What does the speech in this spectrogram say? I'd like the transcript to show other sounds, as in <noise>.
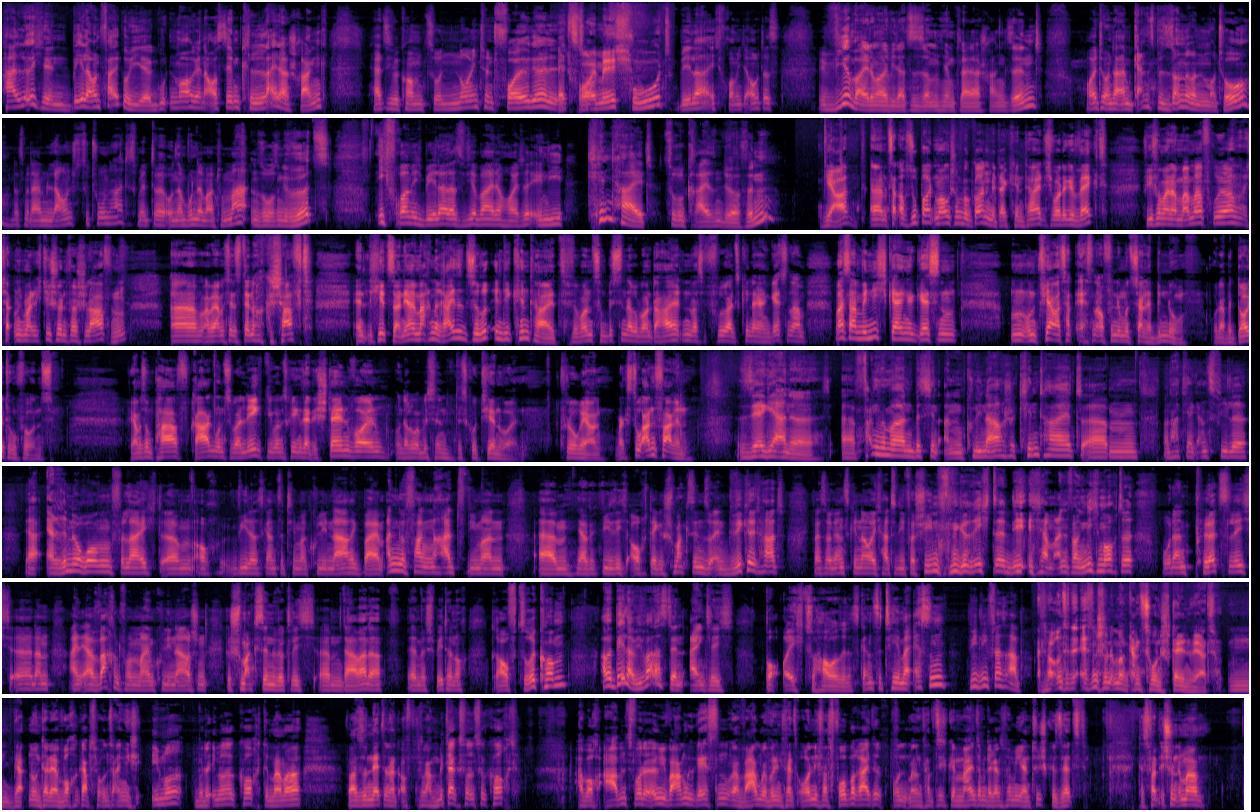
Hallöchen, Bela und Falco hier. Guten Morgen aus dem Kleiderschrank. Herzlich willkommen zur neunten Folge Let's ich freue mich. Food. Bela, ich freue mich auch, dass wir beide mal wieder zusammen hier im Kleiderschrank sind. Heute unter einem ganz besonderen Motto, das mit einem Lounge zu tun hat, mit äh, unserem wunderbaren Tomatensoßengewürz. Ich freue mich, Bela, dass wir beide heute in die Kindheit zurückreisen dürfen. Ja, äh, es hat auch super heute Morgen schon begonnen mit der Kindheit. Ich wurde geweckt, wie von meiner Mama früher. Ich habe mich mal richtig schön verschlafen. Ähm, aber wir haben es jetzt dennoch <laughs> geschafft, endlich hier zu sein. Ja, wir machen eine Reise zurück in die Kindheit. Wir wollen uns so ein bisschen darüber unterhalten, was wir früher als Kinder gern gegessen haben. Was haben wir nicht gern gegessen? Und ja, was hat Essen auch für eine emotionale Bindung oder Bedeutung für uns? Wir haben so ein paar Fragen uns überlegt, die wir uns gegenseitig stellen wollen und darüber ein bisschen diskutieren wollen. Florian, magst du anfangen? Sehr gerne. Äh, fangen wir mal ein bisschen an. Kulinarische Kindheit. Ähm, man hat ja ganz viele ja, Erinnerungen, vielleicht ähm, auch wie das ganze Thema Kulinarik bei einem angefangen hat, wie man, ähm, ja, wie sich auch der Geschmackssinn so entwickelt hat. Ich weiß noch ganz genau, ich hatte die verschiedensten <laughs> Gerichte, die ich am Anfang nicht mochte, wo dann plötzlich äh, dann ein Erwachen von meinem kulinarischen Geschmackssinn wirklich ähm, da war. Da werden wir später noch drauf zurückkommen. Aber Bela, wie war das denn eigentlich bei euch zu Hause? Das ganze Thema Essen, wie lief das ab? Also bei uns hatte Essen schon immer einen ganz hohen Stellenwert. Mm, wir hatten unter der Woche, gab es bei uns eigentlich immer, wurde immer gekocht. Die Mama war so nett und hat oft sogar mittags für uns gekocht. Aber auch abends wurde irgendwie warm gegessen oder warm oder wirklich ganz ordentlich was vorbereitet und man hat sich gemeinsam mit der ganzen Familie an den Tisch gesetzt. Das fand ich schon immer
